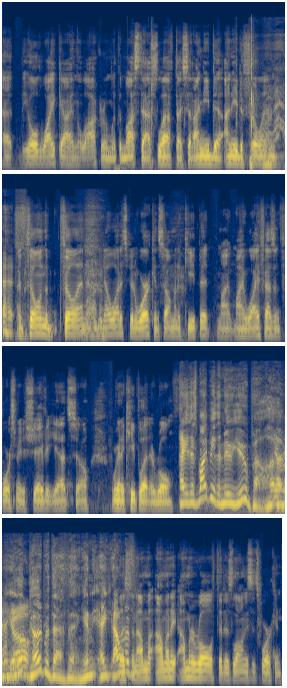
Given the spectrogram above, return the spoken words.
that the old white guy in the locker room with the mustache left, I said, I need to I need to fill in and fill in the fill in. And you know what? It's been working, so I'm going to keep it. My my wife hasn't forced me to shave it yet, so we're going to keep letting it roll. Hey, this might be the new you, pal. There I mean, you, you look good with that thing. And hey, listen, if, I'm I'm gonna I'm gonna roll with it as long as it's working.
